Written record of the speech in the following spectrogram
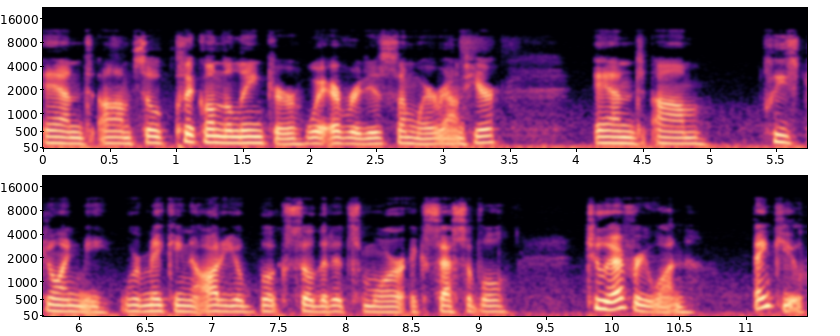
And um, so click on the link or wherever it is, somewhere around here. And um, please join me. We're making the audiobook so that it's more accessible to everyone. Thank you.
